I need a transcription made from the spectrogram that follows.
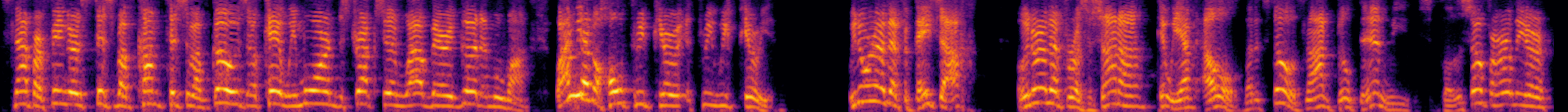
snap our fingers, Tisha B'av come, Tisha B'av goes. Okay, we mourn destruction. Wow, very good, and move on. Why do we have a whole three period, three week period? We don't have that for Pesach. We don't have that for Rosh Hashanah. Okay, we have Elul, but it's still it's not built in. We blow the shofar earlier.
